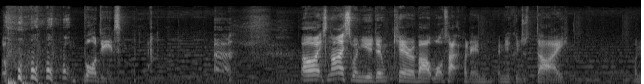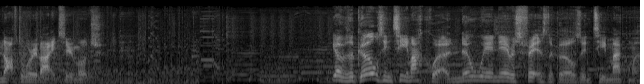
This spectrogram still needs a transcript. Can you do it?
Bodied. oh, it's nice when you don't care about what's happening and you can just die and not have to worry about it too much. Yo, the girls in Team Aqua are nowhere near as fit as the girls in Team Magma.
